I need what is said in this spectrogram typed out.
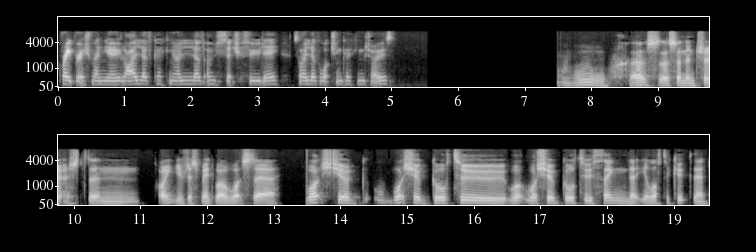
Great British Menu. Like I love cooking, and I love. I'm such a foodie, so I love watching cooking shows. Ooh, that's that's an interesting point you've just made. Well, what's the What's your what's your go to what what's your go to thing that you love to cook then?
